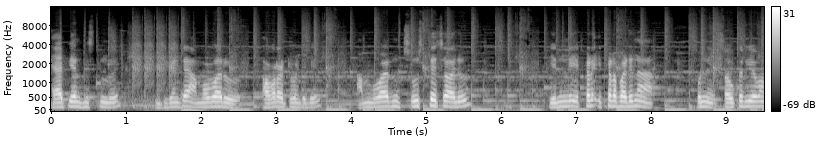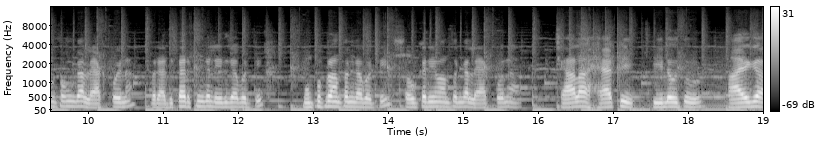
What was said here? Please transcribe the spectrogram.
హ్యాపీ అనిపిస్తుంది. ఎందుకంటే అమ్మవారు పవర్ అటువంటిది. అమ్మవారిని చూస్తే చాలు. ఎన్ని ఇక్కడ ఇక్కడ పడిన కొన్ని సౌకర్యవంతంగా లేకపోయినా మరి అధికారికంగా లేదు కాబట్టి ముంపు ప్రాంతం కాబట్టి సౌకర్యవంతంగా లేకపోయినా చాలా హ్యాపీ ఫీల్ అవుతూ హాయిగా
